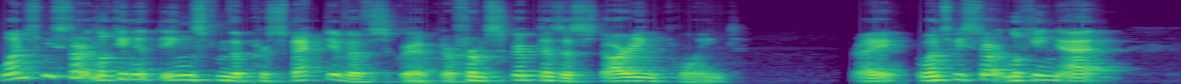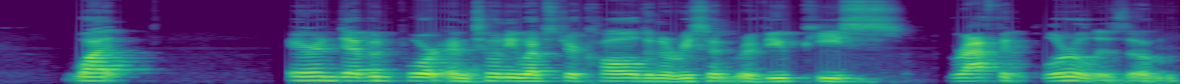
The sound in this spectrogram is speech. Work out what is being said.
once we start looking at things from the perspective of script or from script as a starting point, right? Once we start looking at what Aaron Davenport and Tony Webster called in a recent review piece graphic pluralism,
